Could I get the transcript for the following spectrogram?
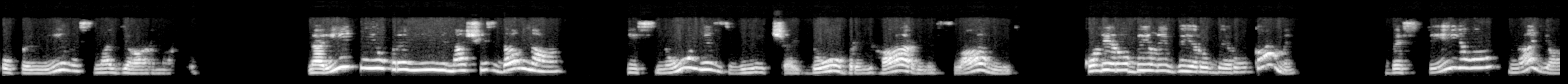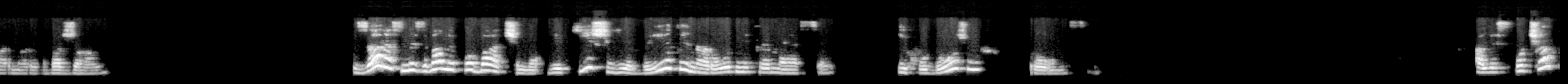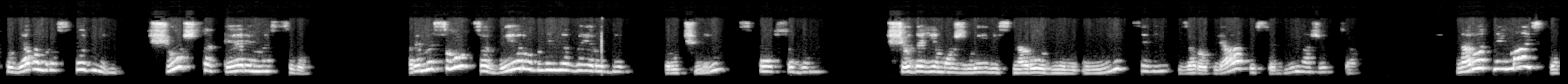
опинились на ярмарку. На рідній Україні нашій здавна існує звичай добрий, гарний, славний, коли робили вироби руками, вести його на ярмарок бажали. Зараз ми з вами побачимо, які ж є види народних ремесел і художніх промислів. Але спочатку я вам розповім, що ж таке ремесло. Ремесло це вироблення виробів ручним способом, що дає можливість народному умільцеві заробляти собі на життя. Народний майстер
